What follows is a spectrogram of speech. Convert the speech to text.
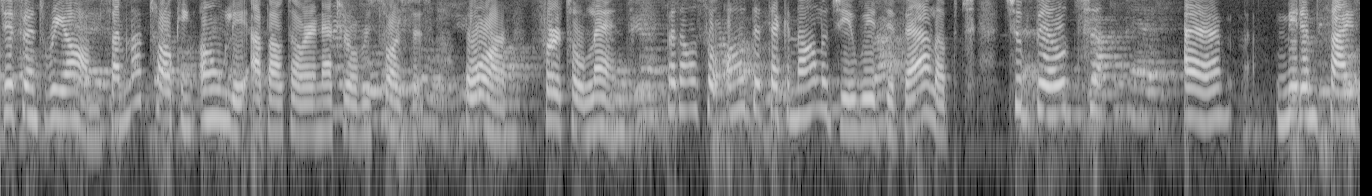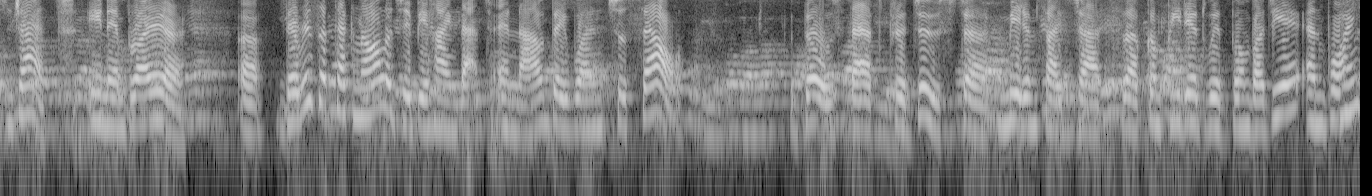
different realms. I'm not talking only about our natural resources or fertile land, but also all the technology we developed to build a medium-sized jet in Embraer. Uh, there is a technology behind that, and now they want to sell those that produced uh, medium-sized jets uh, competed with Bombardier and Boeing,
